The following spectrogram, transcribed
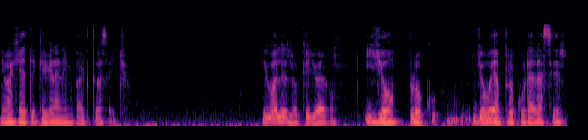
Imagínate qué gran impacto has hecho. Igual es lo que yo hago. y yo, yo voy a procurar hacer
